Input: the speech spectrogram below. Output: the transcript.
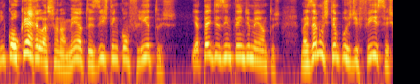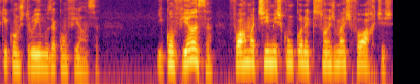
Em qualquer relacionamento existem conflitos e até desentendimentos, mas é nos tempos difíceis que construímos a confiança. E confiança forma times com conexões mais fortes,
